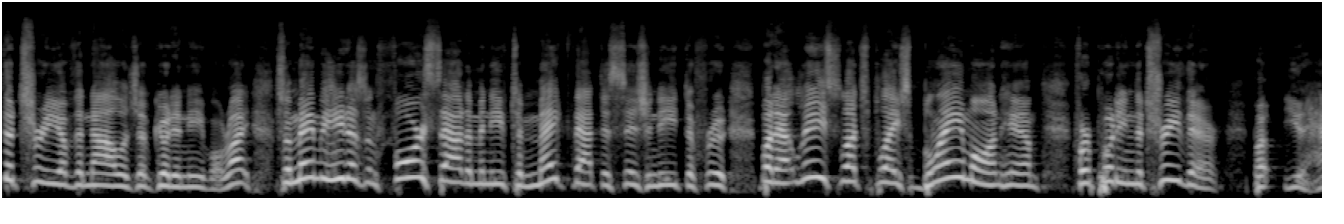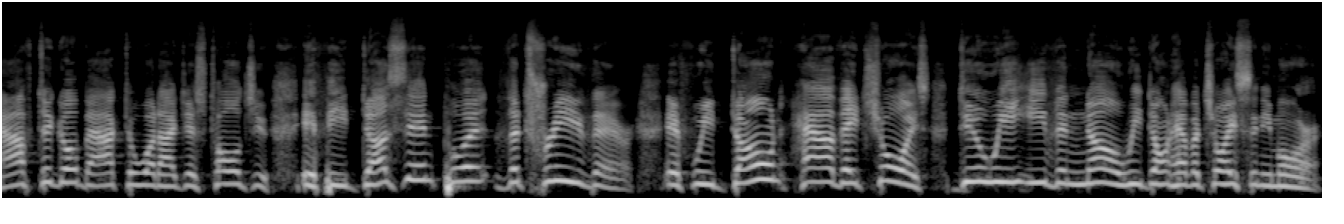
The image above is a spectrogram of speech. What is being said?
the tree of the knowledge of good and evil, right? So maybe He doesn't force Adam and Eve to make that decision to eat the fruit, but at least let's place blame on Him for putting the tree there. But you have to go back to what I just told you. If He doesn't put the tree there, if we don't have a choice, do we even know we don't have have a choice anymore.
